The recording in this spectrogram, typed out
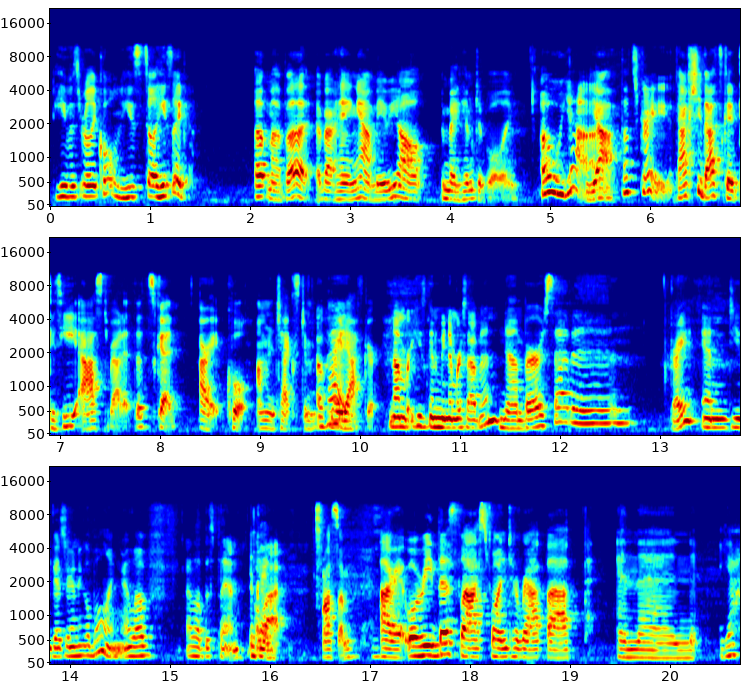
he was really cool. He's still, he's like up my butt about hanging out. Maybe I'll invite him to bowling. Oh yeah, Yeah. that's great. Actually, that's good because he asked about it. That's good. All right, cool. I'm gonna text him Okay, right after. number. He's gonna be number seven. Number seven. Great, and you guys are gonna go bowling. I love, I love this plan a lot. Awesome. All right, we'll read this last one to wrap up, and then yeah.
